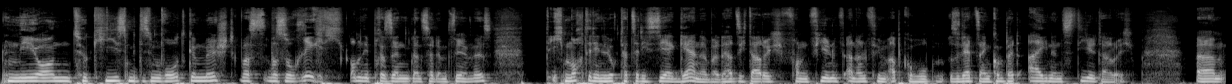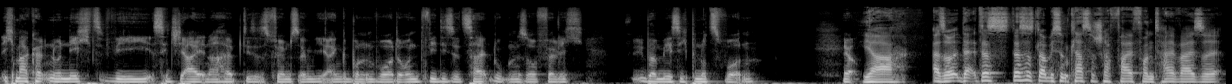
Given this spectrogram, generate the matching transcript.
Neon-Türkis mit diesem Rot gemischt, was, was so richtig omnipräsent die ganze Zeit im Film ist. Ich mochte den Look tatsächlich sehr gerne, weil der hat sich dadurch von vielen anderen Filmen abgehoben. Also der hat seinen komplett eigenen Stil dadurch. Ähm, ich mag halt nur nicht, wie CGI innerhalb dieses Films irgendwie eingebunden wurde und wie diese Zeitlupen so völlig übermäßig benutzt wurden. Ja, also da- das, das ist, glaube ich, so ein klassischer Fall von teilweise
